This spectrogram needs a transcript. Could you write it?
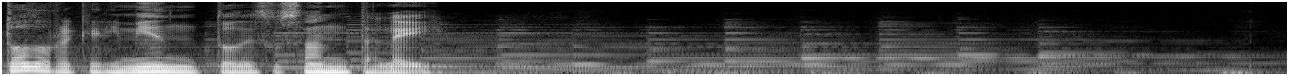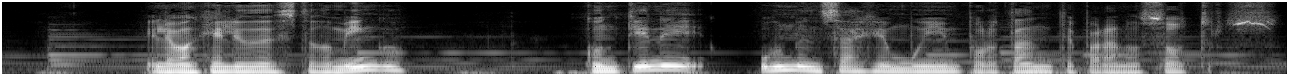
todo requerimiento de su santa ley. El Evangelio de este domingo contiene un mensaje muy importante para nosotros.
